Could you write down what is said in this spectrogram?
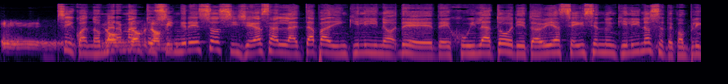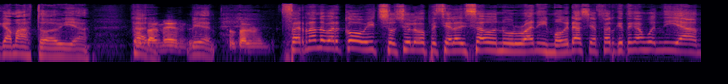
eh, sí, cuando merman tus ingresos y llegas a la etapa de inquilino, de, de jubilatoria y todavía seguís siendo inquilino, se te complica más todavía. totalmente. Bien. Totalmente. Fernando Berkovich, sociólogo especializado en urbanismo. Gracias, Fer, que tengas buen día.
